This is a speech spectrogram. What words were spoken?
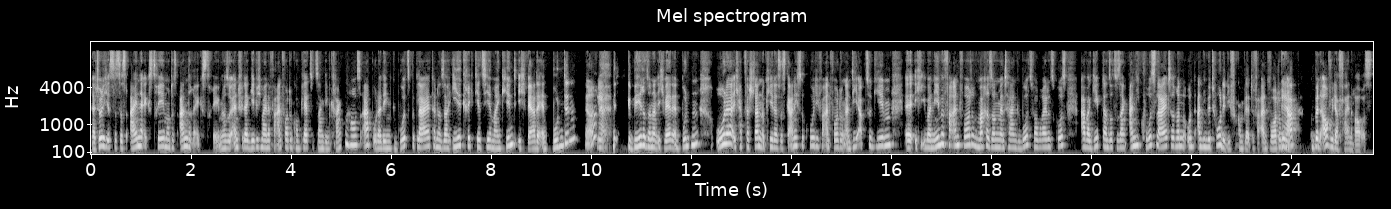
natürlich ist es das eine Extrem und das andere Extrem. Also entweder gebe ich meine Verantwortung komplett sozusagen dem Krankenhaus ab oder den Geburtsbegleitern und sage, ihr kriegt jetzt hier mein Kind, ich werde entbunden. Ja? Ja, Nicht gebäre, sondern ich werde entbunden. Oder ich habe verstanden, okay, das ist gar nicht so cool, die Verantwortung an die abzugeben. Äh, ich übernehme Verantwortung, mache so einen mentalen Geburtsvorbereitungskurs, aber gebe dann sozusagen an die Kursleiterin und an die Methode die komplette Verantwortung ja, ab und bin auch wieder fein raus.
